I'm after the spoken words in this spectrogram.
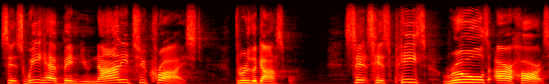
Since we have been united to Christ through the gospel, since His peace rules our hearts,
